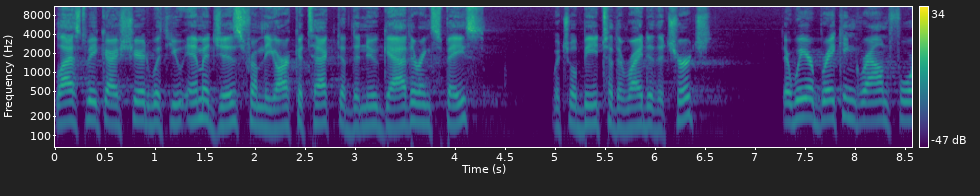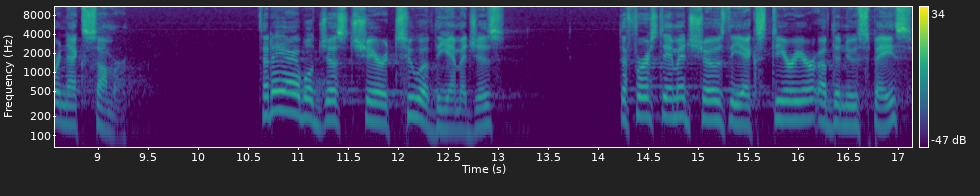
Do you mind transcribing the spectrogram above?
Last week, I shared with you images from the architect of the new gathering space, which will be to the right of the church, that we are breaking ground for next summer. Today I will just share two of the images. The first image shows the exterior of the new space.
